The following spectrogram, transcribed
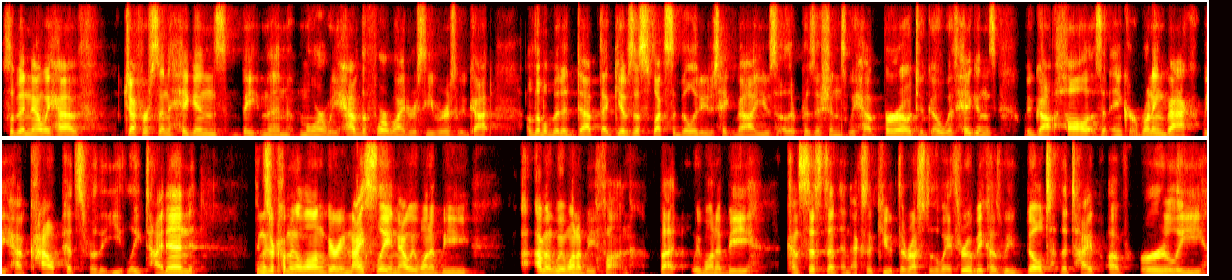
So then now we have Jefferson, Higgins, Bateman, Moore. We have the four wide receivers. We've got a little bit of depth that gives us flexibility to take values at other positions. We have Burrow to go with Higgins. We've got Hall as an anchor running back. We have Kyle Pitts for the elite tight end. Things are coming along very nicely. And now we want to be, I mean, we want to be fun, but we want to be consistent and execute the rest of the way through because we've built the type of early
